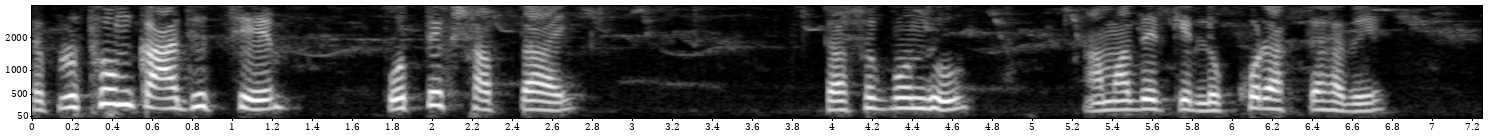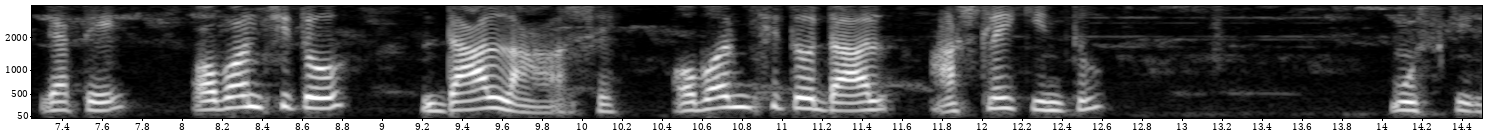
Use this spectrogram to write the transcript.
তো প্রথম কাজ হচ্ছে, প্রত্যেক সপ্তাহে দর্শক বন্ধু, আমাদেরকে লক্ষ্য রাখতে হবে যাতে অবাঞ্ছিত ডাল না আসে। অবাঞ্ছিত ডাল আসলেই কিন্তু মুশকিল।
